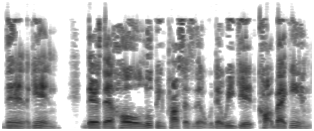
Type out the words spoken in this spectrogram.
then again, there's that whole looping process that, that we get caught back in.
